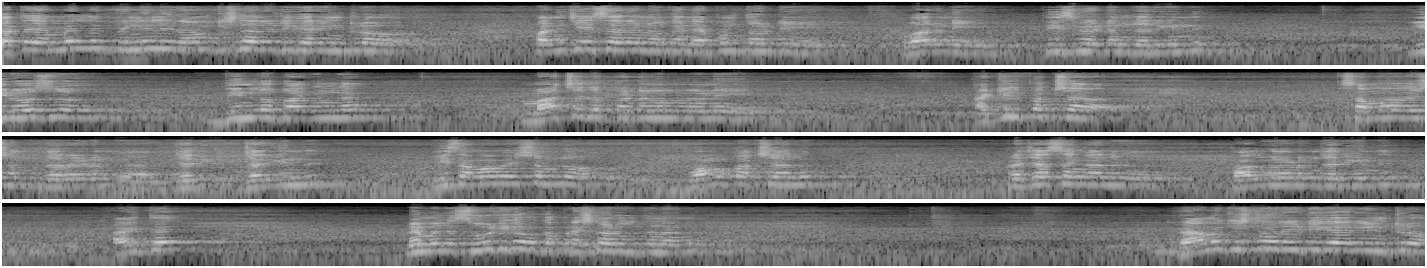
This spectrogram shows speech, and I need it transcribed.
గత ఎమ్మెల్యే పిన్నెల్లి రామకృష్ణారెడ్డి గారి ఇంట్లో పనిచేశారని ఒక నెపంతో వారిని తీసివేయడం జరిగింది. ఈ రోజు దీనిలో భాగంగా మాచర్ల పట్టణంలోని అఖిలపక్ష సమావేశం జరగడం జరిగి జరిగింది. ఈ సమావేశంలో వామపక్షాలు ప్రజా సంఘాలు పాల్గొనడం జరిగింది. అయితే మిమ్మల్ని సూటిగా ఒక ప్రశ్న అడుగుతున్నాను. రామకృష్ణారెడ్డి గారి ఇంట్లో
